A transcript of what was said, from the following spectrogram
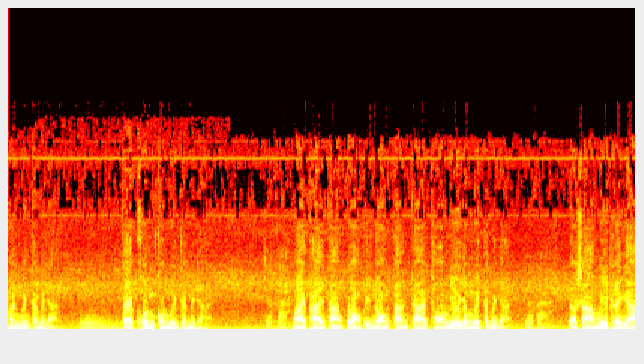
มันเหมือนกันไม่ได้อืมแต่คนก็เหมือนกันไม่ได้เจ้าค่ะไม้พายต่างปล้องพี่น้องต่างใจท้องเดียวยังเหมือนกันไม่ได้เจ้าค่ะแล้วสามีภรรยา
